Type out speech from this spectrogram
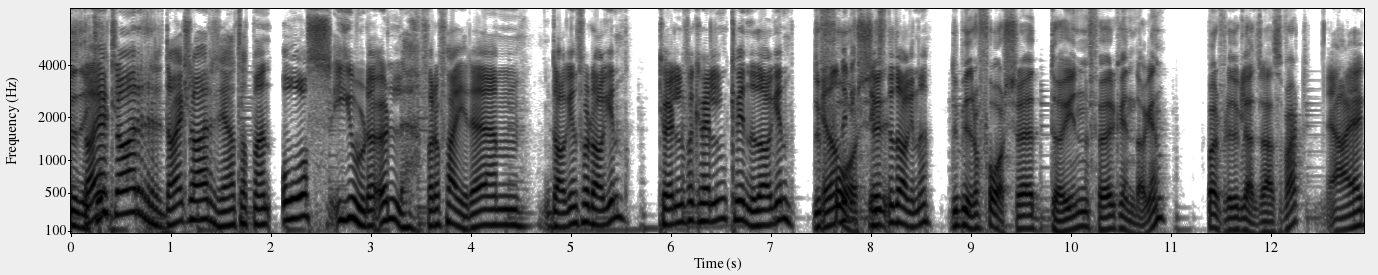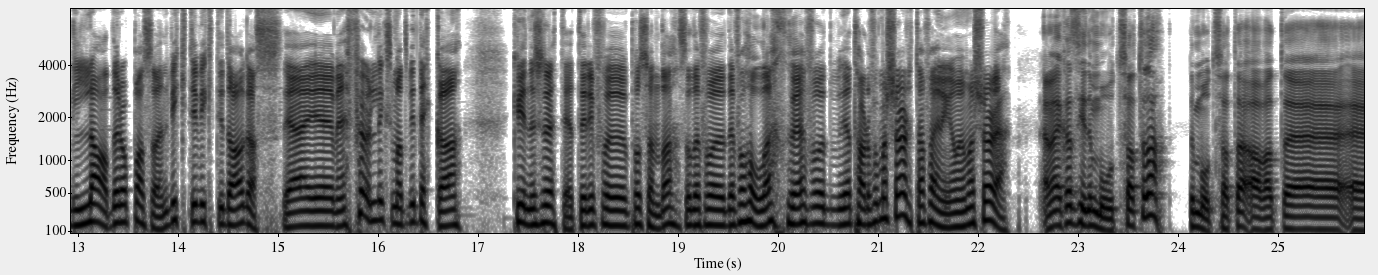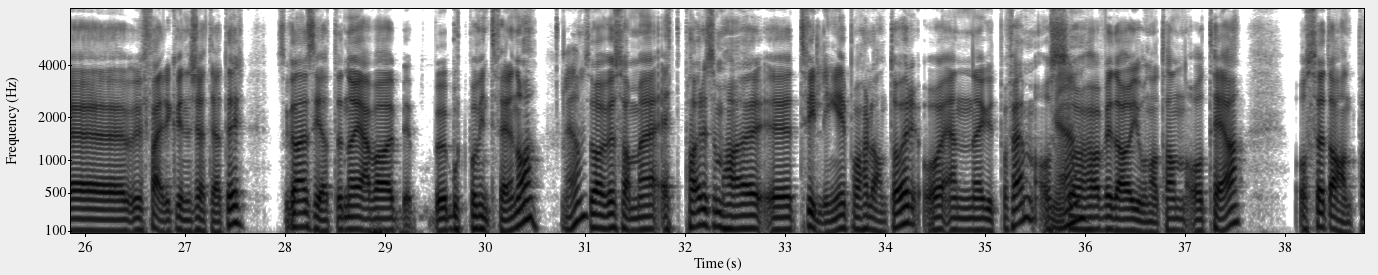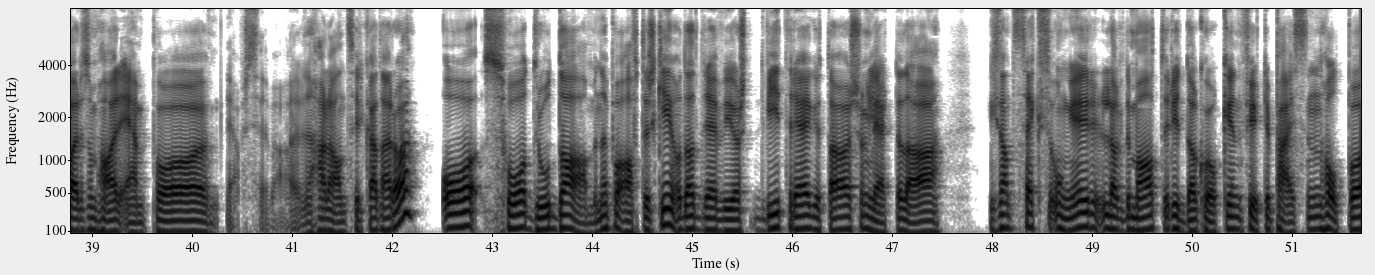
Hva drikker? Da er jeg klar! Da er jeg klar. Jeg har tatt meg en Ås juleøl for å feire mm, dagen for dagen. Kvelden for kvelden. Kvinnedagen. Du en av de viktigste dagene. Du begynner å vorse et døgn før kvinnedagen? Bare fordi du gleder deg så fælt? Ja, jeg lader opp, altså. En viktig, viktig dag, ass. Jeg, men jeg føler liksom at vi dekka kvinners rettigheter på søndag, så det får, det får holde. Jeg, får, jeg tar det for meg sjøl. Tar feiringa med meg sjøl, jeg. Ja, men jeg kan si det motsatte, da. Det motsatte av at øh, øh, vi feirer kvinners rettigheter. Så kan jeg si at når jeg var borte på vinterferie nå, Ja. så var vi sammen med et par som har eh, tvillinger på halvannet år og en eh, gutt på fem. Og så Ja. har vi da Jonathan og Thea. Også et annet par som har en på ja, halvannet cirka der òg. Og så dro damene på afterski, og da drev vi, vi tre gutta sjonglerte da ikke sant? Seks unger, lagde mat, rydda kåken, fyrte i peisen, holdt på.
